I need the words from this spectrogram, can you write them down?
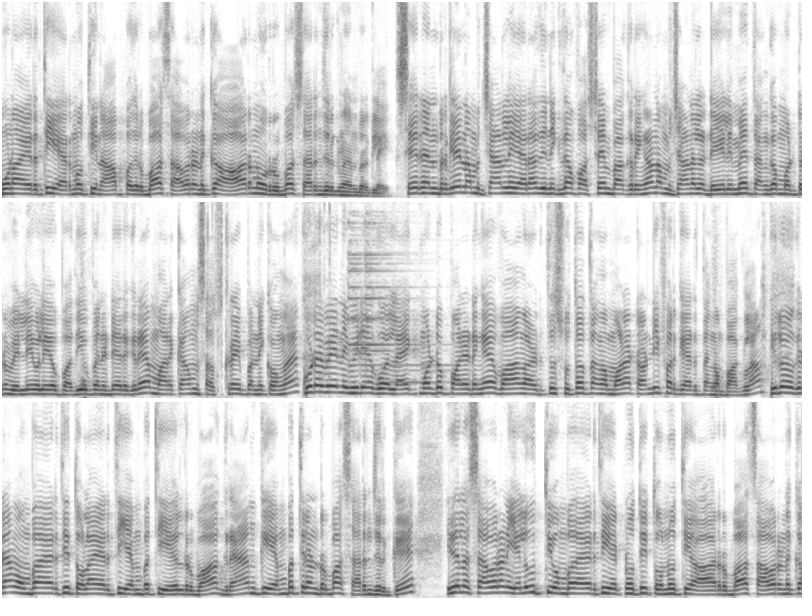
மூணாயிரத்தி இரநூத்தி நாற்பது ரூபாய். சவரனுக்கு ஆறுநூறு ரூபாய் சரிஞ்சிருக்கு நண்பர்களே. சரி நண்பர்களே நம்ம சேனலில் யாராவது இன்னைக்கு தான் ஃபர்ஸ்ட் டைம் பாக்குறீங்கன்னா நம்ம சேனல்ல டெய்லியுமே தங்கம் மற்றும் வெள்ளி விலையை பதிவு பண்ணிட்டே இருக்கிறேன். மறக்காம சப்ஸ்கிரைப் பண்ணிக்கோங்க. கூடவே இந்த வீடியோக்கு ஒரு லைக் மட்டும் பண்ணிடுங்க. வாங்க அடுத்து சுத்த தங்கமான டுவெண்ட்டி ஃபோர் கேரட் தங்கம் பார்க்கலாம். இருபது கிராம் ஒன்பதாயிரத்தி தொள்ளாயிரத்தி எண்பத்தி ஏழு ரூபாய். கிராமுக்கு எண்பத்தி ரெண்டு ரூபாய் சரிஞ்சிருக்கு. இதுல சவரன் எழுபத்தி ஒன்பதாயிரத்தி எட்நூத்தி தொண்ணூத்தி ஆறு ரூபாய். சவரனுக்கு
